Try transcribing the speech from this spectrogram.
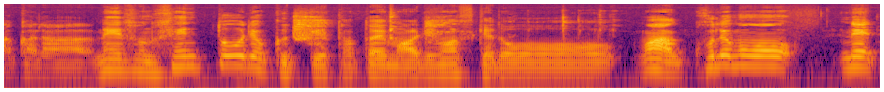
まあだからねその戦闘力っていう例えもありますけどまあこれもね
